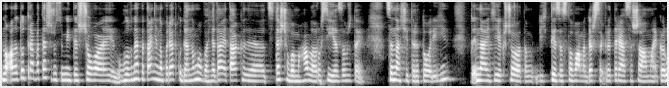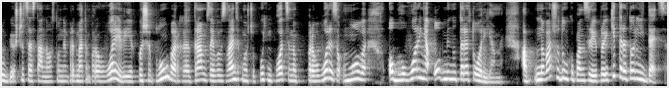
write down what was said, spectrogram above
Ну але тут треба теж розуміти, що головне питання на порядку денному виглядає так: е, це те, що вимагала Росія завжди. Це наші території. Навіть якщо там йти за словами держсекретаря США Майка Рубіо, що це стане основним предметом переговорів, і як пише Блумберг, Трамп заявив Зеленському, що Путін погодиться на переговори за умови обговорення обміну територіями. А на вашу думку, пане Сергію, про які території йдеться?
